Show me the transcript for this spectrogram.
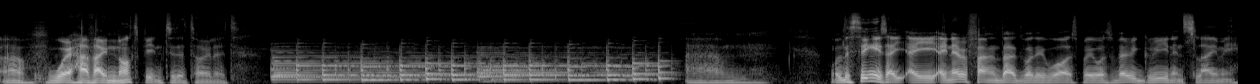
Uh, where have I not been to the toilet? Um, well, the thing is, I, I, I never found out what it was, but it was very green and slimy.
